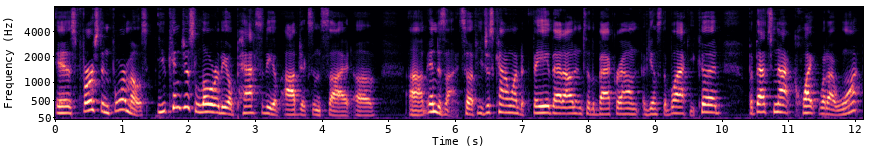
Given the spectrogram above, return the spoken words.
is first and foremost, you can just lower the opacity of objects inside of um, InDesign. So if you just kind of wanted to fade that out into the background against the black, you could, but that's not quite what I want.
